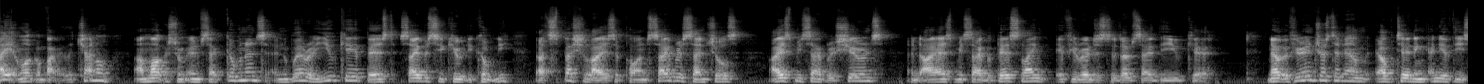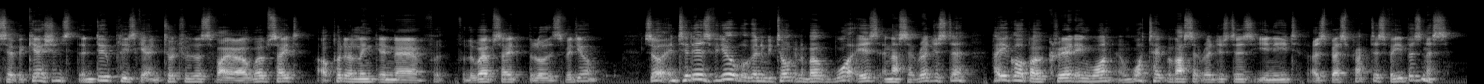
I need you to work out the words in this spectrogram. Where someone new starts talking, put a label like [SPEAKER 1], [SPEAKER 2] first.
[SPEAKER 1] Hi and welcome back to the channel. I'm Marcus from InfoSec Governance and we're a UK based cybersecurity company that specialises upon cyber essentials, IASME cyber assurance and IASME cyber baseline if you're registered outside the UK. Now if you're interested in obtaining any of these certifications then do please get in touch with us via our website. I'll put a link in there for, for the website below this video. So in today's video we're going to be talking about what is an asset register, how you go about creating one and what type of asset registers you need as best practice for your business.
